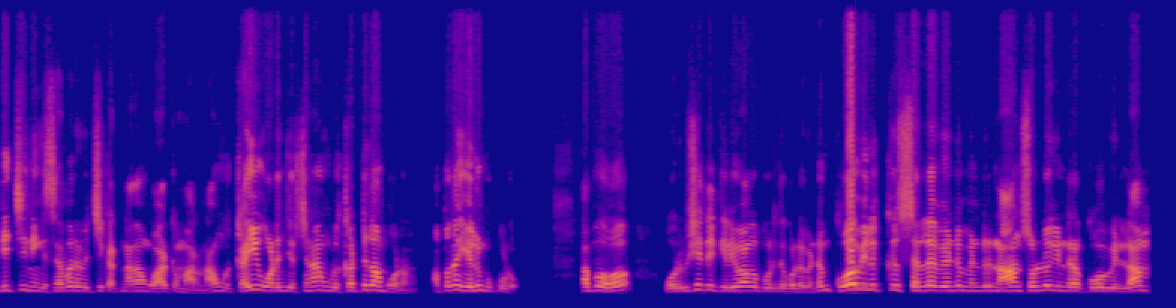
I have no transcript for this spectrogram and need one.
இடித்து நீங்கள் செவரை வச்சு கட்டினா தான் உங்கள் வாழ்க்கை மாறணும் உங்கள் கை உடஞ்சிருச்சுன்னா உங்களுக்கு கட்டு தான் போடணும். அப்போ தான் எலும்பு கூடும். அப்போது ஒரு விஷயத்தை தெளிவாக புரிந்து கொள்ள வேண்டும். கோவிலுக்கு செல்ல வேண்டும் என்று நான் சொல்லுகின்ற கோவில்லாம்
